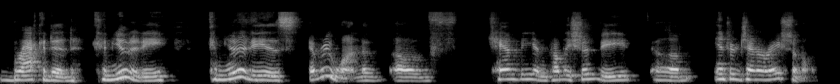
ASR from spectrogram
bracketed community. Community is everyone of, of can be and probably should be um, intergenerational.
